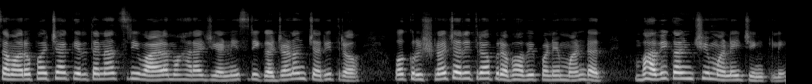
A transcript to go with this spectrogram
समारोपाच्या कीर्तनात श्री वाळ महाराज यांनी श्री गजानन चरित्र व कृष्णचरित्र प्रभावीपणे मांडत भाविकांची मने जिंकली.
